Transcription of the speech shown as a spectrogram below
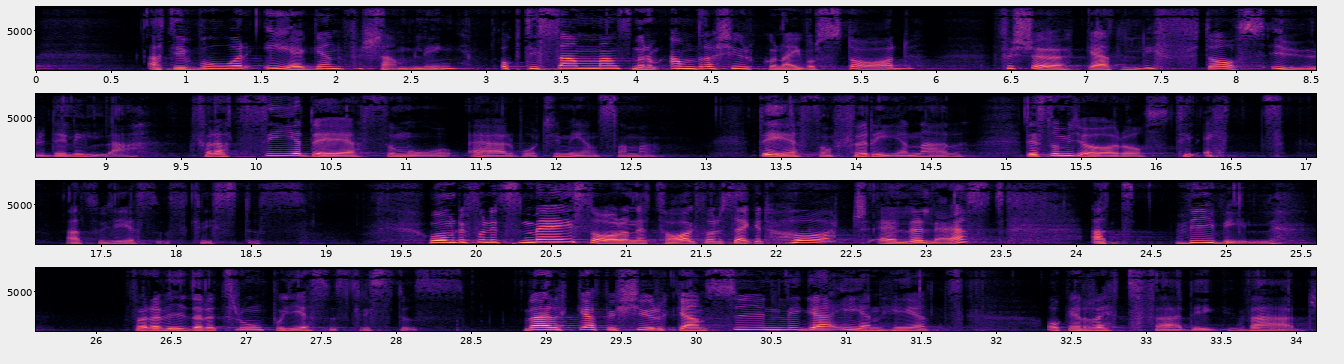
att i vår egen församling och tillsammans med de andra kyrkorna i vår stad försöka att lyfta oss ur det lilla för att se det som är vårt gemensamma. Det som förenar, det som gör oss till ett, alltså Jesus Kristus. Och om du funnits med i Saron ett tag så har du säkert hört eller läst att vi vill föra vidare tron på Jesus Kristus. Verka för kyrkans synliga enhet och en rättfärdig värld.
